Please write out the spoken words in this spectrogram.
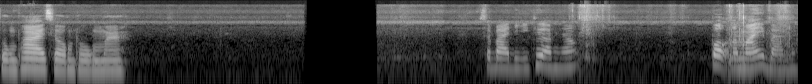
ถุงพายสองถุงมา สบายดีเทื่อพี่น้องโปะหน่อไม้บานนี้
